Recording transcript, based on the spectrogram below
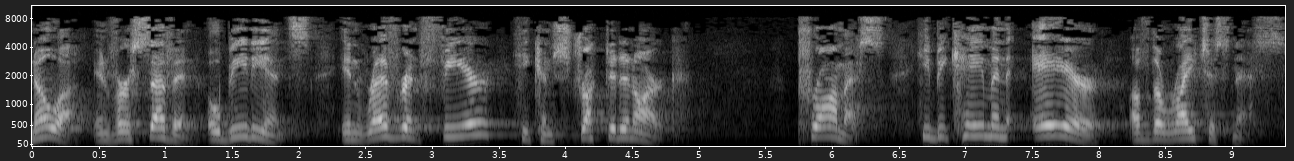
Noah in verse 7, obedience. In reverent fear, he constructed an ark. Promise. He became an heir of the righteousness.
